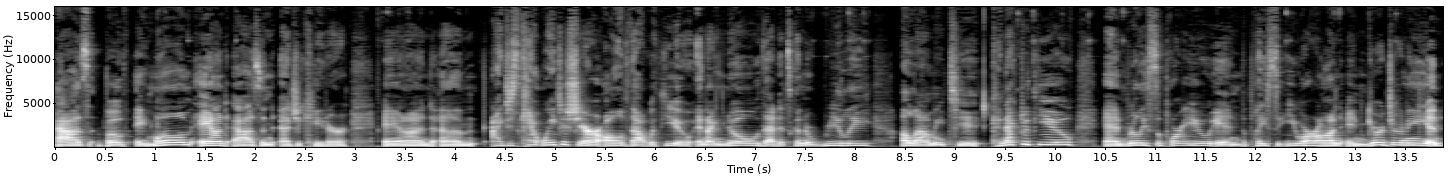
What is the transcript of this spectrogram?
as both a mom and as an educator. And um, I just can't wait to share all of that with you. And I know that it's going to really allow me to connect with you and really support you in the place that you are on in your journey. And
